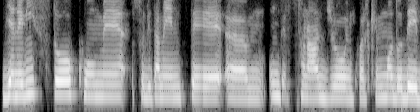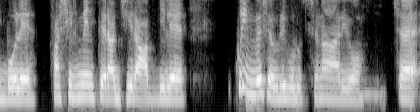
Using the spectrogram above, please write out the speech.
viene visto come solitamente um, un personaggio in qualche modo debole, facilmente raggirabile. Qui invece è un rivoluzionario, cioè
